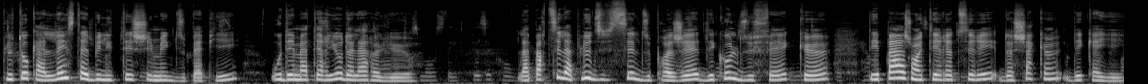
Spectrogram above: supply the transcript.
plutôt qu'à l'instabilité chimique du papier ou des matériaux de la reliure. La partie la plus difficile du projet découle du fait que des pages ont été retirées de chacun des cahiers.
